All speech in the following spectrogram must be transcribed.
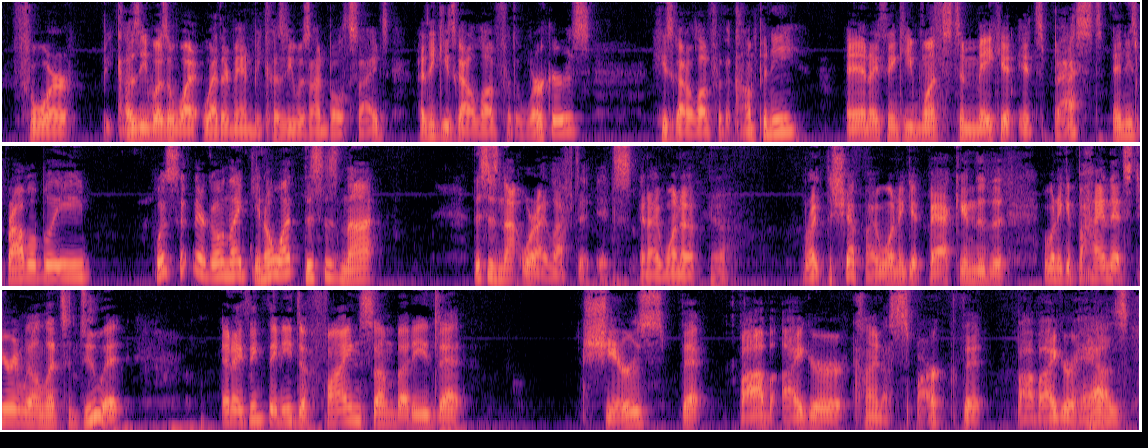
for because he was a weatherman, because he was on both sides. I think he's got a love for the workers. He's got a love for the company, and I think he wants to make it its best. And he's probably was sitting there going like, you know what, this is not, this is not where I left it. It's and I want to yeah. right the ship. I want to get back into the. I want to get behind that steering wheel. and Let's do it. And I think they need to find somebody that shares that Bob Iger kind of spark that Bob Iger has,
